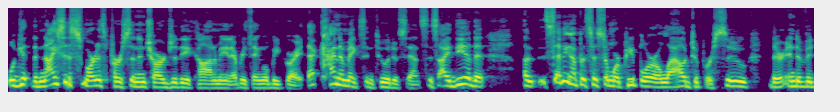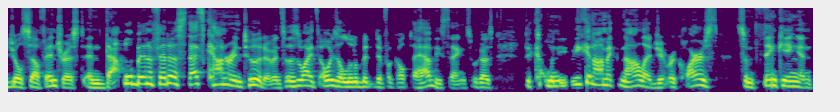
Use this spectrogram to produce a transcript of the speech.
we'll get the nicest, smartest person in charge of the economy and everything will be great. That kind of makes intuitive sense. This idea that uh, setting up a system where people are allowed to pursue their individual self-interest and that will benefit us that's counterintuitive. And so this is why it's always a little bit difficult to have these things because to, when you, economic knowledge it requires some thinking and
